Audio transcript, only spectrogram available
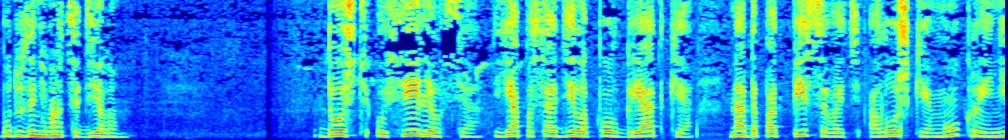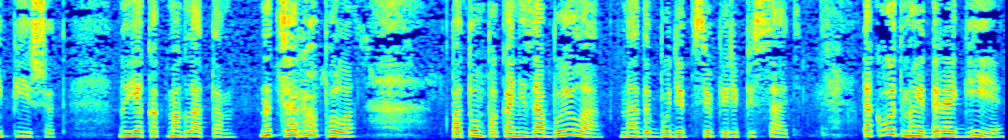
буду заниматься делом. Дождь усилился. Я посадила пол грядки надо подписывать, а ложки мокрые не пишет. Но я как могла там нацарапала. Потом, пока не забыла, надо будет все переписать. Так вот, мои дорогие,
